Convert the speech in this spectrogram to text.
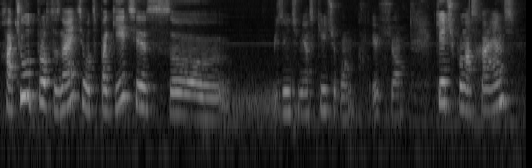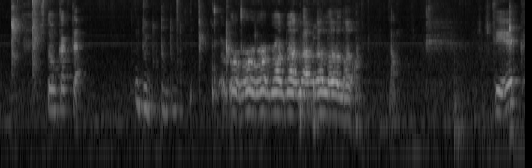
Хочу вот просто, знаете, вот спагетти с, э, извините меня, с кетчупом. И все. Кетчуп у нас Хайнс, что он как-то... Так,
